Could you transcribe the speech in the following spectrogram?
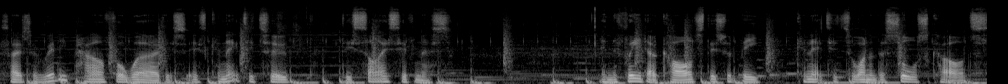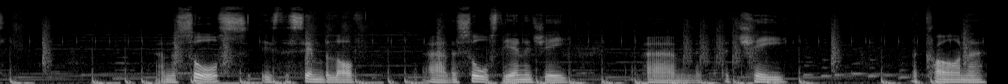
So it's a really powerful word. It's, it's connected to decisiveness. In the Fredo cards, this would be connected to one of the source cards. And the source is the symbol of uh, the source, the energy, um, the, the chi, the prana,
